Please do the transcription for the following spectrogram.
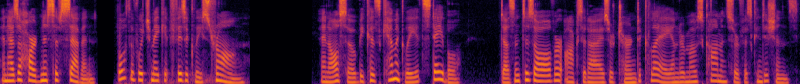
and has a hardness of 7, both of which make it physically strong. And also because chemically it's stable, doesn't dissolve or oxidize or turn to clay under most common surface conditions.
